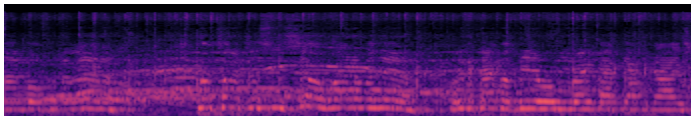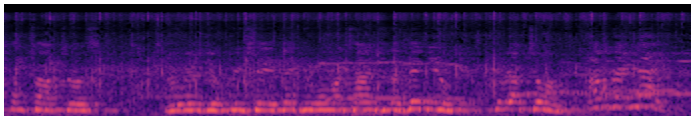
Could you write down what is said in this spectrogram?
Come talk to us yourself right over there. We're gonna grab a beer. We'll be right back out, guys. Come talk to us. We really do appreciate it. Thank you one more time to the venue. Give it up to them. Have a great night.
